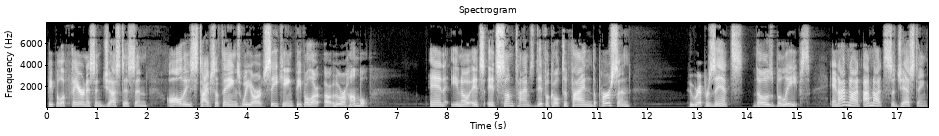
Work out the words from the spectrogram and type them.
people of fairness and justice and all these types of things we are seeking. People are, are, who are humble. And you know it's it's sometimes difficult to find the person who represents those beliefs And I'm not I'm not suggesting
